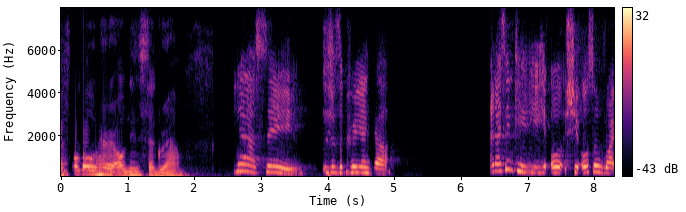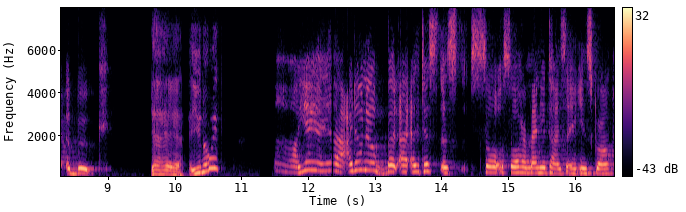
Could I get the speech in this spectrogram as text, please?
I follow her on Instagram. yeah, same. This is a Korean girl, and I think he, he al- she also write a book. Yeah, yeah, yeah. You know it? Oh yeah, yeah, yeah. I don't know, but I, I just uh, saw saw her many times in Instagram,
